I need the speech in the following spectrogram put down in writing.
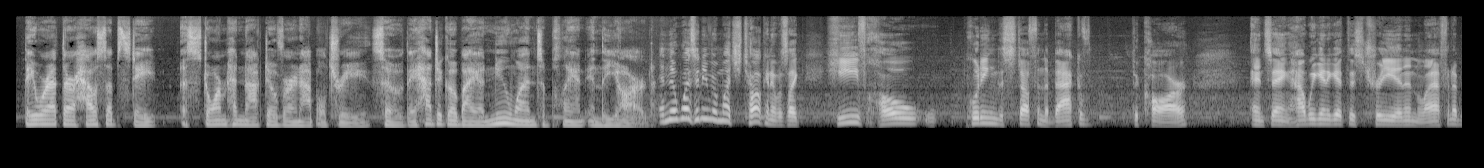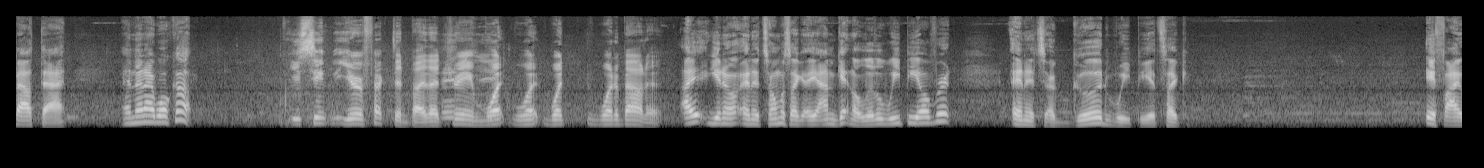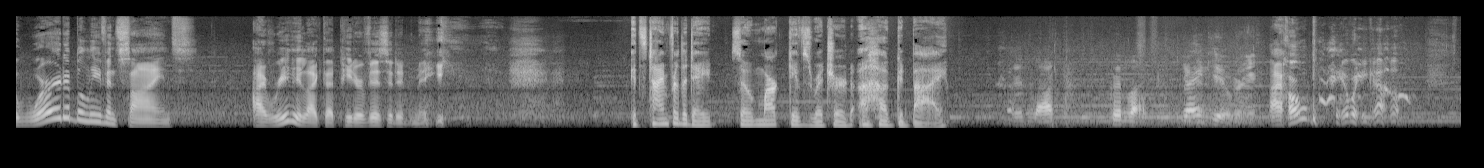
They were at their house upstate. A storm had knocked over an apple tree, so they had to go buy a new one to plant in the yard. And there wasn't even much talking. It was like heave ho, putting the stuff in the back of the car and saying, How are we going to get this tree in? and laughing about that. And then I woke up. You seem you're affected by that dream. What what what what about it? I, you know, and it's almost like I- I'm getting a little weepy over it, and it's a good weepy. It's like if I were to believe in signs, I really like that Peter visited me. It's time for the date, so Mark gives Richard a hug goodbye. Good luck. Good luck. Thank you. I hope. Here we go.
